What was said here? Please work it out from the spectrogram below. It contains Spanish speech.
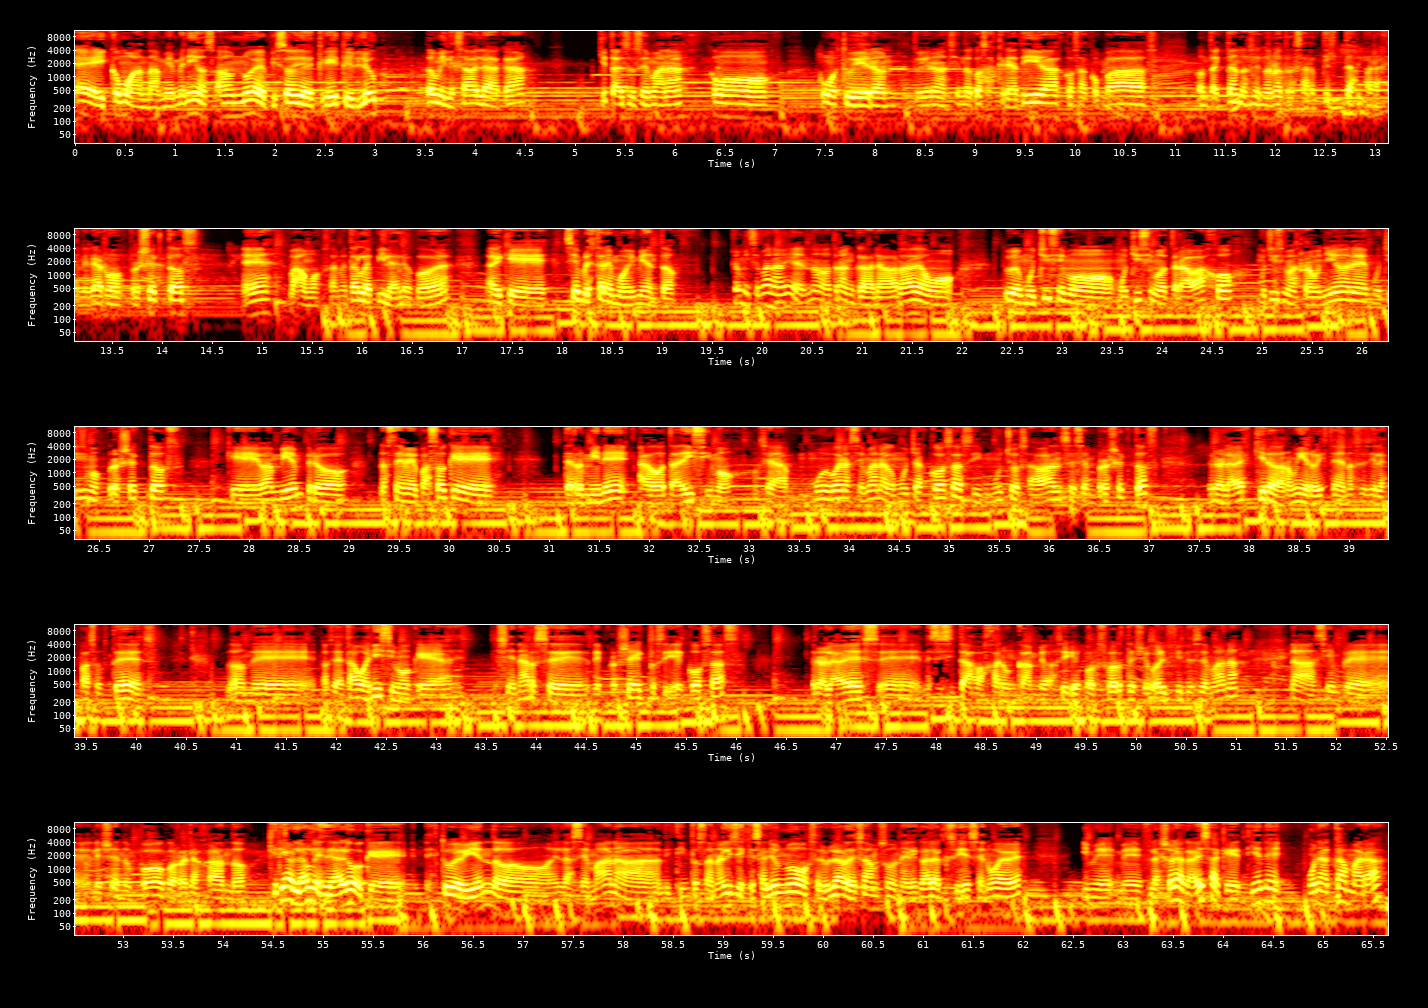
Hey, ¿cómo andan? Bienvenidos a un nuevo episodio de Creative Loop. Tommy les habla acá. ¿Qué tal su semana? ¿Cómo, cómo estuvieron? ¿Estuvieron haciendo cosas creativas, cosas copadas, contactándose con otros artistas para generar nuevos proyectos? ¿Eh? Vamos, a meterle pilas, loco, ¿eh? Hay que siempre estar en movimiento. Yo mi semana bien, no, tranca, la verdad como tuve muchísimo, muchísimo trabajo, muchísimas reuniones, muchísimos proyectos que van bien, pero no sé, me pasó que terminé agotadísimo. O sea, muy buena semana con muchas cosas y muchos avances en proyectos, pero a la vez quiero dormir, ¿viste? No sé si les pasa a ustedes. Donde, o sea, está buenísimo que llenarse de proyectos y de cosas, pero a la vez eh, necesitas bajar un cambio. Así que por suerte llegó el fin de semana. Nada, siempre leyendo un poco, relajando. Quería hablarles de algo que estuve viendo en la semana, distintos análisis, que salió un nuevo celular de Samsung, el Galaxy S9, y me, me flashó la cabeza que tiene una cámara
